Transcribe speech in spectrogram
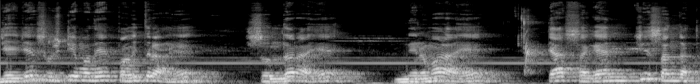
जे जे सृष्टीमध्ये पवित्र आहे सुंदर आहे निर्मळ आहे त्या सगळ्यांची संगत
